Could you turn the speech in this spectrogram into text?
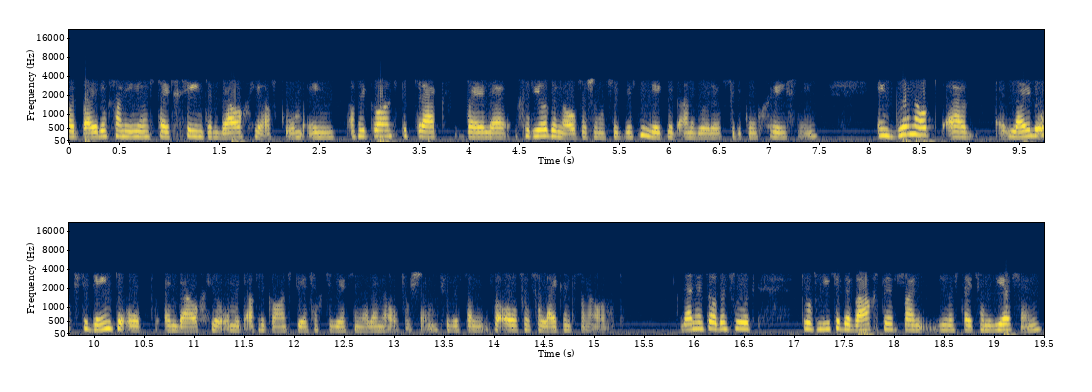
wat beide van die Universiteit Gent in België afkom en Afrikaans betrek by hulle gereelde navorsing, so dit is nie net met ander woorde vir die kongres nie en boonop uh, lei hulle ook studente op in België om met Afrikaans besig te wees in hulle navorsing. So dis dan veral vergelykend van aard. Dan is daar byvoorbeeld Prof Lise de Wachter van die Universiteit van Leuven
